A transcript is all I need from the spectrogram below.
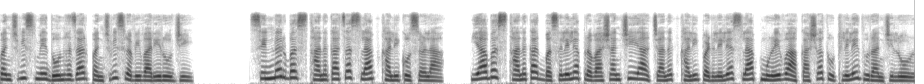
पंचवीस मे दोन हजार पंचवीस रविवारी रोजी सिन्नर बस स्थानकाचा स्लॅब खाली कोसळला. या बस स्थानकात बसलेल्या प्रवाशांची या अचानक खाली पडलेल्या स्लॅबमुळे व आकाशात उठलेले धुरांची लोळ.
